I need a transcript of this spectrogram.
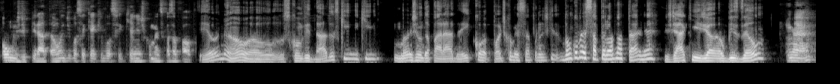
onde, Pirata? Onde você quer que você que a gente comece com essa pauta? Eu não, ó, os convidados que, que manjam da parada aí, pode começar por onde. Vamos começar pelo Avatar, né? Já que já é o Bisão. É,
